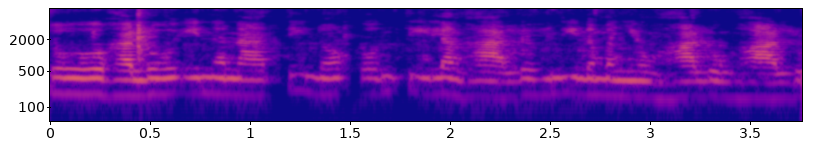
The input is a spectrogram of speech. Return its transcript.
So, haluin na natin, no? Konti lang halo, hindi naman yung halong-halo.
